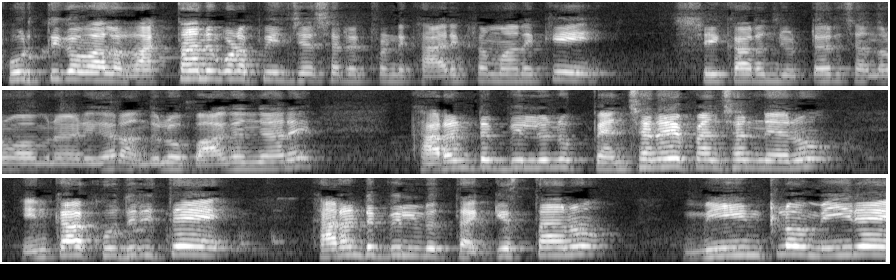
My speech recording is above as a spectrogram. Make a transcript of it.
పూర్తిగా వాళ్ళ రక్తాన్ని కూడా పీల్చేసేటటువంటి కార్యక్రమానికి శ్రీకారం చుట్టారు చంద్రబాబు నాయుడు గారు. అందులో భాగంగానే కరెంటు బిల్లును పెంచనే పెంచను నేను. ఇంకా కుదిరితే కరెంటు బిల్లును తగ్గిస్తాను. మీ ఇంట్లో మీరే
